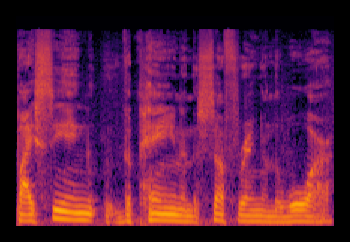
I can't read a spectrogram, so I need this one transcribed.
by seeing the pain and the suffering and the war.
